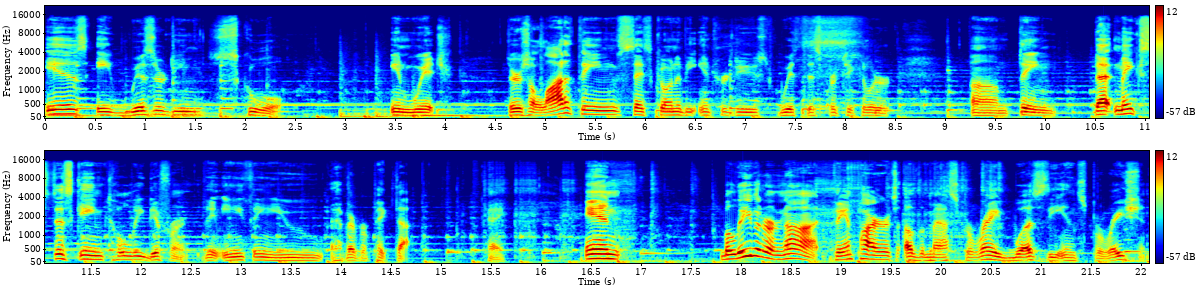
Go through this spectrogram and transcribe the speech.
is a wizarding school in which there's a lot of things that's going to be introduced with this particular um, thing that makes this game totally different than anything you have ever picked up. Okay. And Believe it or not, Vampires of the Masquerade was the inspiration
